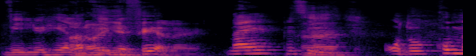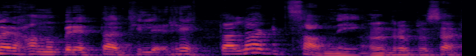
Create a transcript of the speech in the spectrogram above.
vill ju hela Han har tiden... inget fel här. Nej, precis. Nej. Och då kommer han att berätta en tillrättalagd sanning. 100 procent.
